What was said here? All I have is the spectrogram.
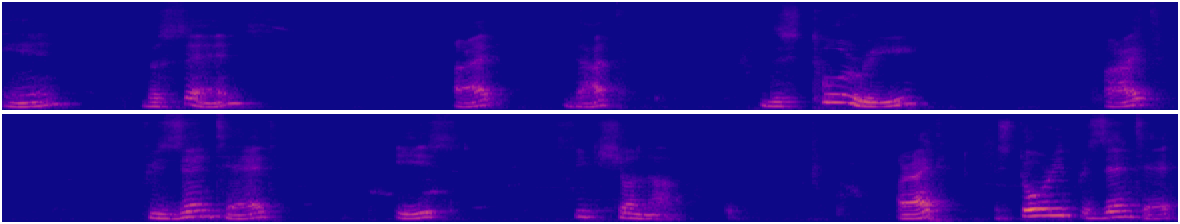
in the sense, alright, that the story, alright, presented is fictional. All right, the story presented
